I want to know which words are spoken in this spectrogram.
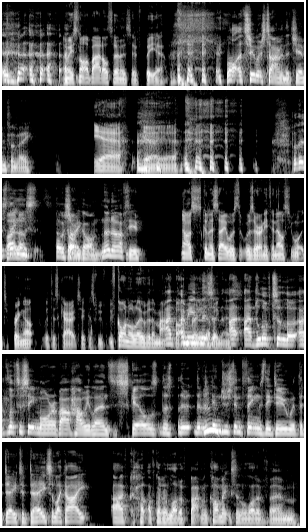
I mean, it's not a bad alternative, but yeah. A lot of too much time in the gym for me. yeah. Yeah. Yeah. But there's But I love- things. Oh, sorry. on. Go on. No, no. After you. No, I was just gonna say, was was there anything else you wanted to bring up with this character? Because we've we've gone all over the map. I, but I mean, really this. I, I'd love to look. I'd love to see more about how he learns his skills. There's there, there's Mm. interesting things they do with the day to day. So like I. I've got, I've got a lot of Batman comics and a lot of um,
